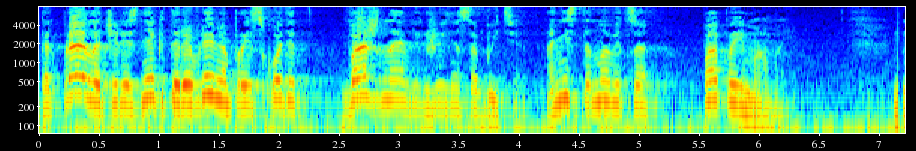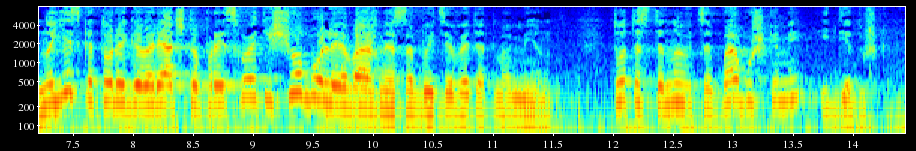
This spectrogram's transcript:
как правило, через некоторое время происходит важное в их жизни событие. Они становятся папой и мамой. Но есть, которые говорят, что происходит еще более важное событие в этот момент. Кто-то становится бабушками и дедушками.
